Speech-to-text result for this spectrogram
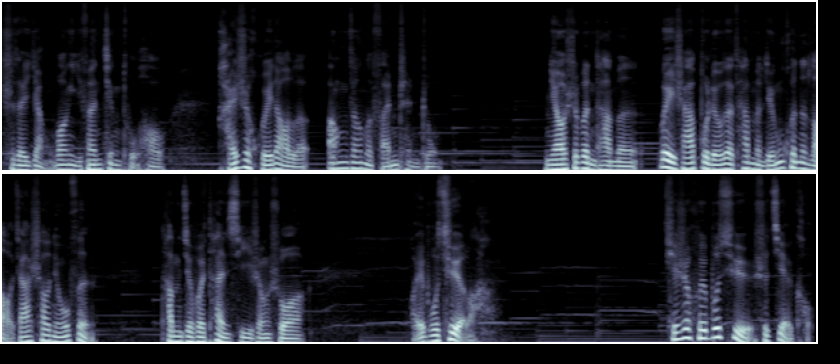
是在仰望一番净土后。还是回到了肮脏的凡尘中。你要是问他们为啥不留在他们灵魂的老家烧牛粪，他们就会叹息一声说：“回不去了。”其实回不去是借口，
